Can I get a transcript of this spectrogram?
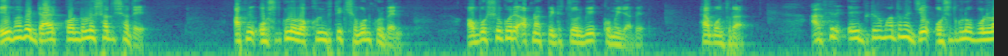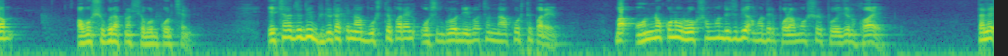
এইভাবে ডায়েট কন্ট্রোলের সাথে সাথে আপনি ওষুধগুলো লক্ষণভিত্তিক সেবন করবেন। অবশ্যই করে আপনার পেটে চর্বি কমে যাবে। হ্যাঁ বন্ধুরা আজকের এই ভিডিওর মাধ্যমে যে ওষুধগুলো বললাম, অবশ্যই করে আপনার সেবন করছেন। এছাড়া যদি ভিডিওটাকে না বুঝতে পারেন, ওষুধগুলো নির্বাচন না করতে পারেন, বা অন্য কোনো রোগ সম্বন্ধে যদি আমাদের পরামর্শের প্রয়োজন হয়, তাহলে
